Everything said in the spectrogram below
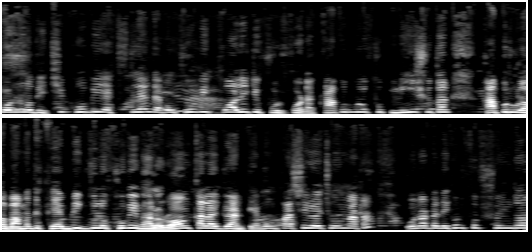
পণ্য দিচ্ছি। খুবই এক্সিলেন্ট এবং খুবই কোয়ালিটি ফুল প্রোডাক্ট কাপড়গুলো খুব মিহি সুতার কাপড়গুলো হবে। আমাদের ফেব্রিকগুলো খুবই ভালো। রং কালার গ্রান্টি এবং পাশে রয়েছে ওনাটা। ওনাটা দেখুন, খুব সুন্দর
